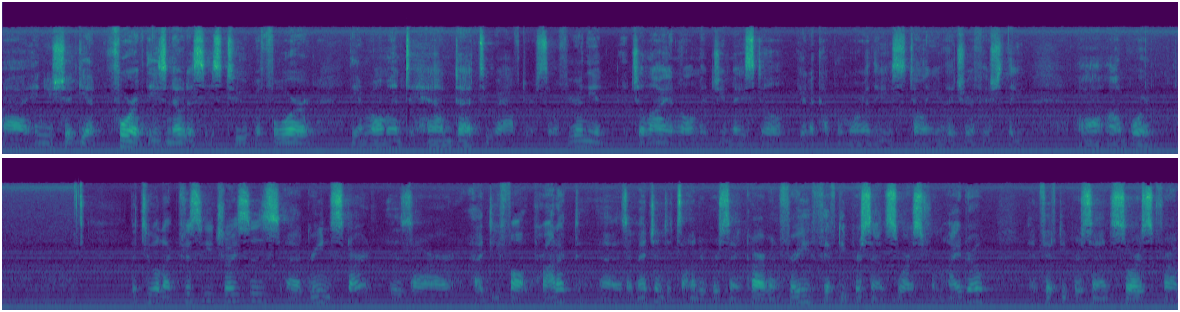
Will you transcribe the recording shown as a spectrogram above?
Uh, and you should get four of these notices, two before the enrollment and uh, two after. So if you're in the July enrollment, you may still get a couple more of these telling you that you're officially uh, on board. The two electricity choices, uh, Green Start is our uh, default product. Uh, as I mentioned, it's 100% carbon free, 50% sourced from hydro, and 50% sourced from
